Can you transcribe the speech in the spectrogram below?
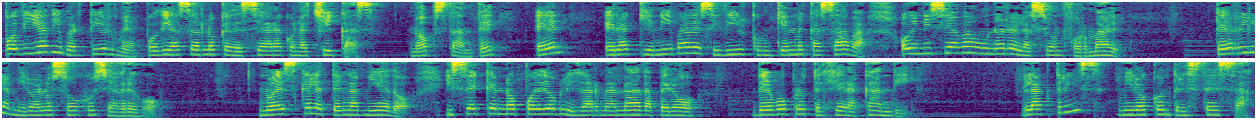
Podía divertirme, podía hacer lo que deseara con las chicas. No obstante, él era quien iba a decidir con quién me casaba o iniciaba una relación formal. Terry la miró a los ojos y agregó No es que le tenga miedo, y sé que no puede obligarme a nada, pero debo proteger a Candy. La actriz miró con tristeza,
